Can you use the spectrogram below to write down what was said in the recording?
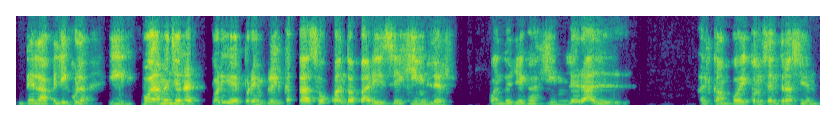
de la película. Y voy a mencionar, por, por ejemplo, el caso cuando aparece Himmler, cuando llega Himmler al, al campo de concentración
